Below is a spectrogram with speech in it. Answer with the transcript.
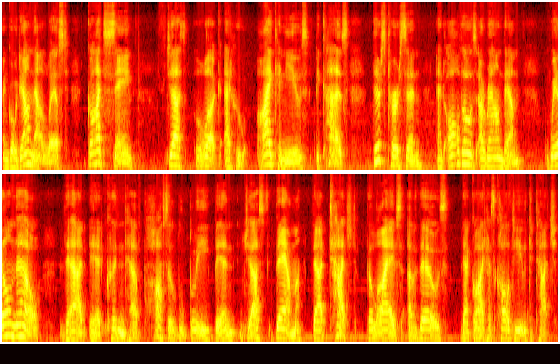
and go down that list, God's saying, just look at who I can use because this person and all those around them will know that it couldn't have possibly been just them that touched the lives of those that God has called you to touch.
